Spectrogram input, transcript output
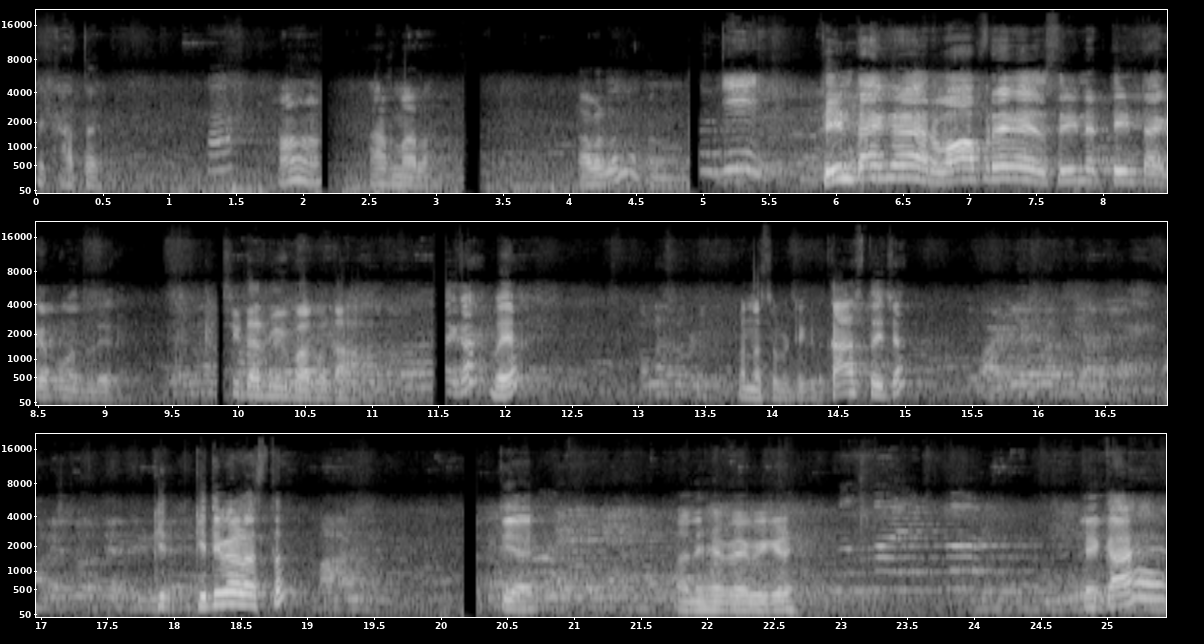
हे खात आहे. हा हारणाला. आवडलं ना तीन टायगर बापरे श्रीने तीन टायगर मधले. सीटर मी विभाग होता. आहे का भैया? पन्नास रुपये तिकडे काय असतं याच्यात? कि- किती वेळ असतं? ती आहे. आणि हे वेगवेगळे. हे काय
